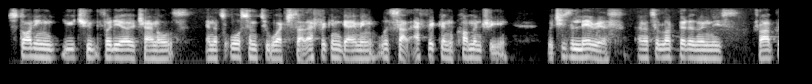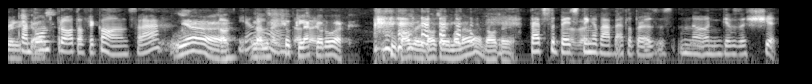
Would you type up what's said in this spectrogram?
starting YouTube video channels, and it's awesome to watch South African gaming with South African commentary, which is hilarious, and it's a lot better than these dry British Want ons guys. praat Afrikaans, reg? Ja, Ja. en hulle vloek Dat lekker hy- ook. Daar's hy, daar's hy manne, daar's hy. That's the best thing it. about Battle Bros is no mm. one gives a shit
